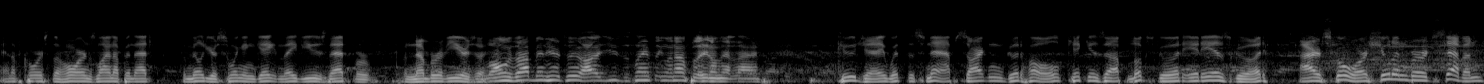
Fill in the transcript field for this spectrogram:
And of course, the horns line up in that familiar swinging gate, and they've used that for a number of years. As long as I've been here, too, I used the same thing when I played on that line. Kujay with the snap. Sarton, good hold. Kick is up. Looks good. It is good. Our score, Schulenburg 7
